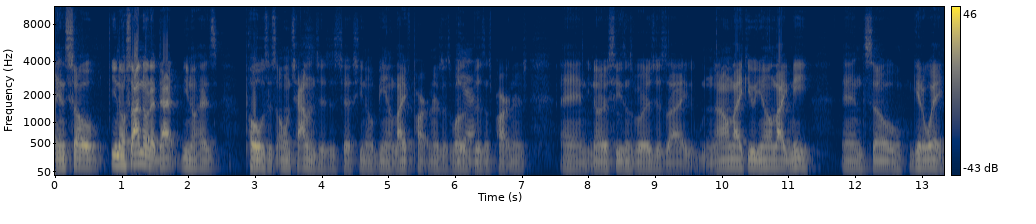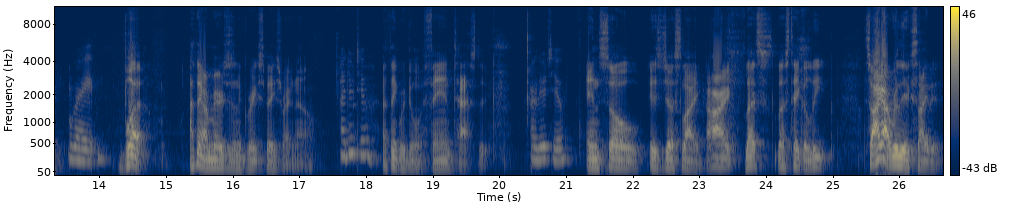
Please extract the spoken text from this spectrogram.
and so you know so i know that that you know has posed its own challenges it's just you know being life partners as well Yeah. as business partners and you know there's seasons where it's just like i don't like you you don't like me and so get away Right. but i think our marriage is in a great space right now I do too. i think we're doing fantastic I do too. and so it's just like all right let's let's take a leap so i got really excited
